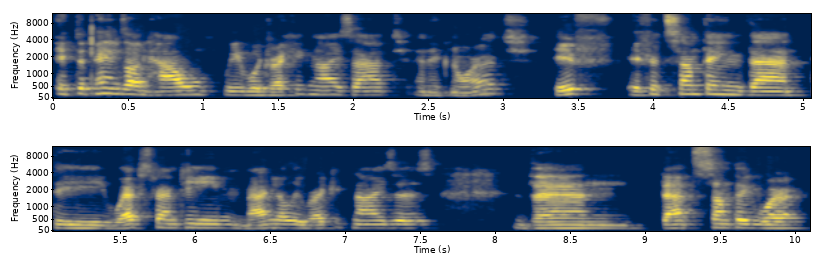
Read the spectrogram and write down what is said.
it depends on how we would recognize that and ignore it. If, if it's something that the web spam team manually recognizes, then that's something where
